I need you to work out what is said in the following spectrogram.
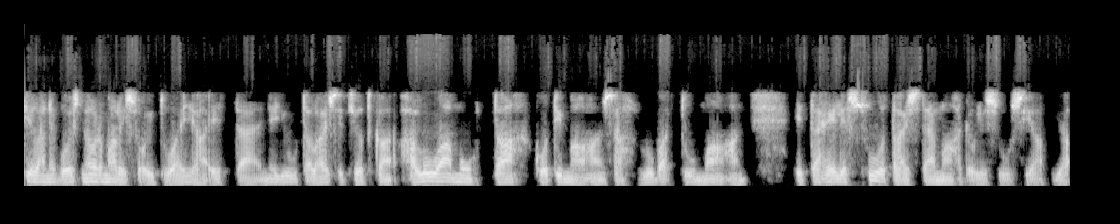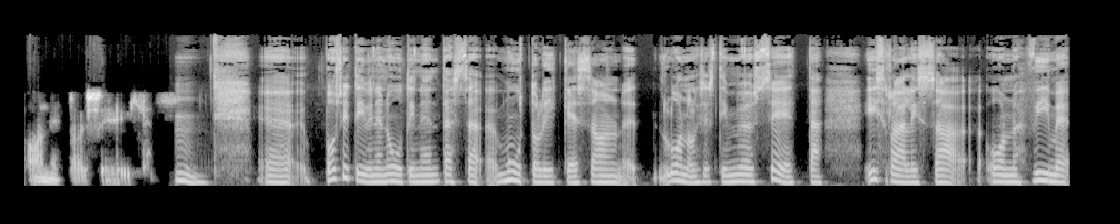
tilanne voisi normalisoitua ja että ne juutalaiset, jotka haluaa muuttaa kotimaahansa, luvattuun maahan, että heille suotaisi tämä mahdollisuus ja, ja annettaisi se heille. Mm. Positiivinen uutinen tässä muuttoliikkeessä on luonnollisesti myös se, että Israelissa on viime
